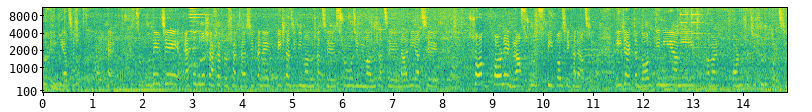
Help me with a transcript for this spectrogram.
প্রতিনিধি আছেন। হ্যাঁ। তো ওদের যে এতগুলো শাখা প্রশাখা সেখানে পেশাজীবী মানুষ আছে শ্রমজীবী মানুষ আছে নারী আছে সব ধরনের গ্রাসরুটস পিপল সেখানে আছে। এই যে একটা দলকে নিয়ে আমি আমার কর্মসূচি শুরু করেছি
